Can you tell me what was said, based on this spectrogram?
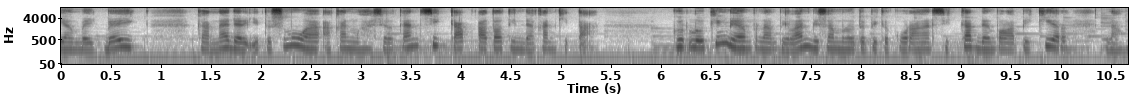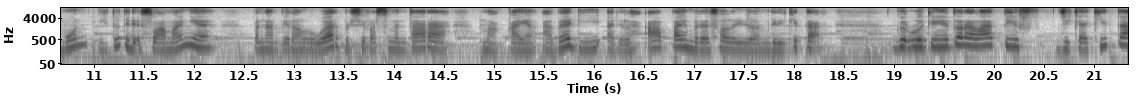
yang baik-baik karena dari itu semua akan menghasilkan sikap atau tindakan kita. Good looking dengan penampilan bisa menutupi kekurangan sikap dan pola pikir, namun itu tidak selamanya. Penampilan luar bersifat sementara, maka yang abadi adalah apa yang berasal dari dalam diri kita. Good looking itu relatif. Jika kita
